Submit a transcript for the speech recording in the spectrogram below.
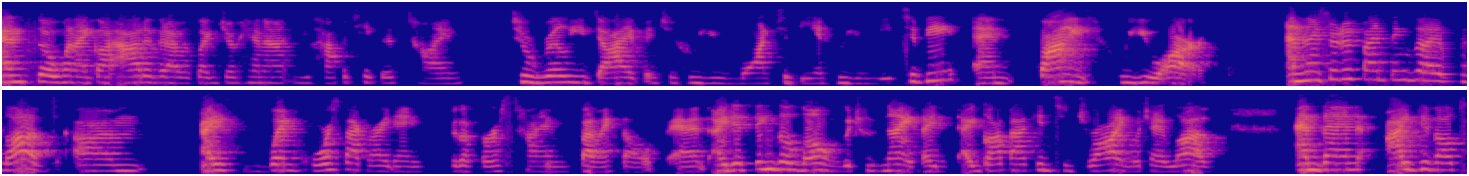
And so when I got out of it, I was like, Johanna, you have to take this time to really dive into who you want to be and who you need to be and find who you are. And I started to find things that I loved. Um, I went horseback riding for the first time by myself and I did things alone, which was nice. I, I got back into drawing, which I love. And then I developed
